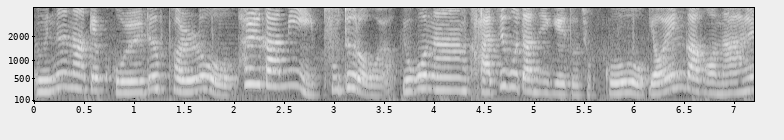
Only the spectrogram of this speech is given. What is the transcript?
은은하게 골드 펄로 펄감이 부드러워요. 이거는 가지고 다니기에도 좋고 여행 가거나 할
